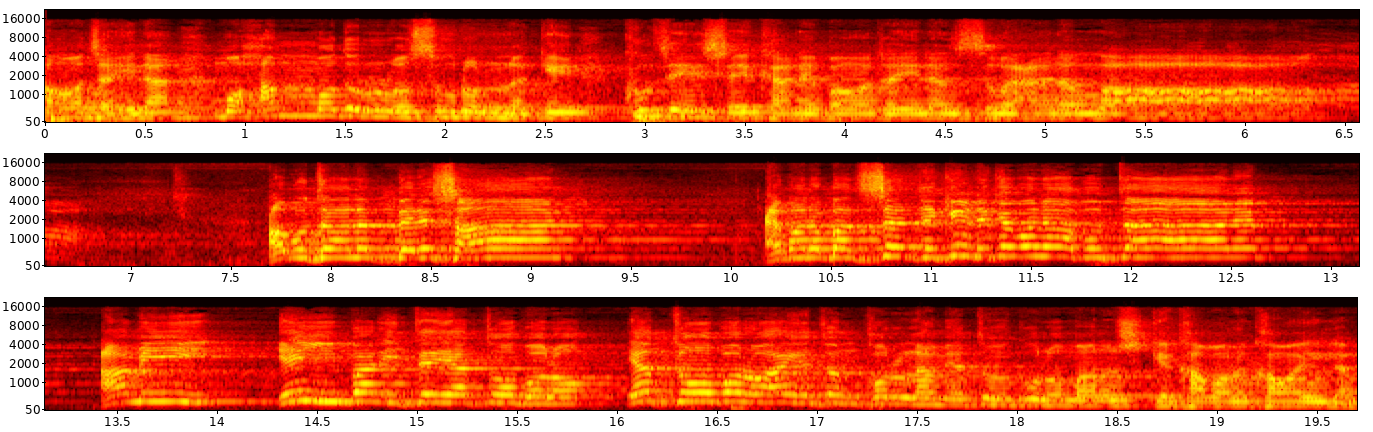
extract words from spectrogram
পাওয়া যায় না, মোহাম্মদুর রসুল্লাহকে খুঁজে সেখানে পাওয়া যায় না, সুবহানাল্লাহ। আবু তালেব পেরেশান। এবার বাচ্চা ডেকে ডেকে বলে, আবু তালেব, আমি এই বাড়িতে এত বড় এত বড় আয়োজন করলাম, এতগুলো মানুষকে খাবার খাওয়াইলাম।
